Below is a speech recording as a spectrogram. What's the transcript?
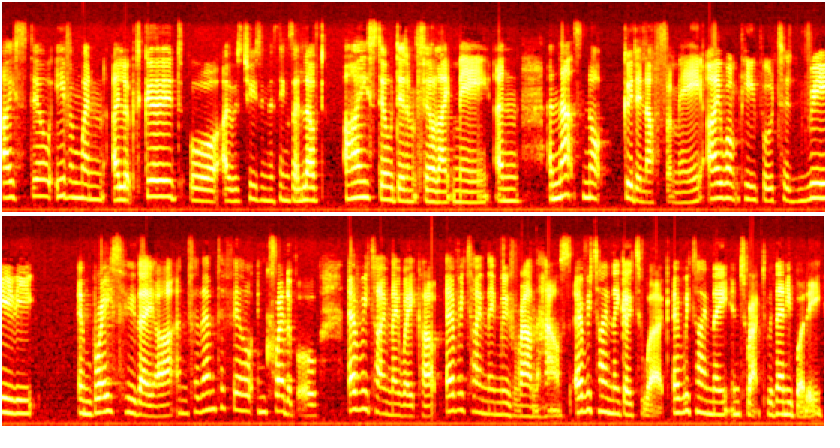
I still, even when I looked good or I was choosing the things I loved, I still didn't feel like me and and that's not good enough for me. I want people to really embrace who they are and for them to feel incredible every time they wake up, every time they move around the house, every time they go to work, every time they interact with anybody.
